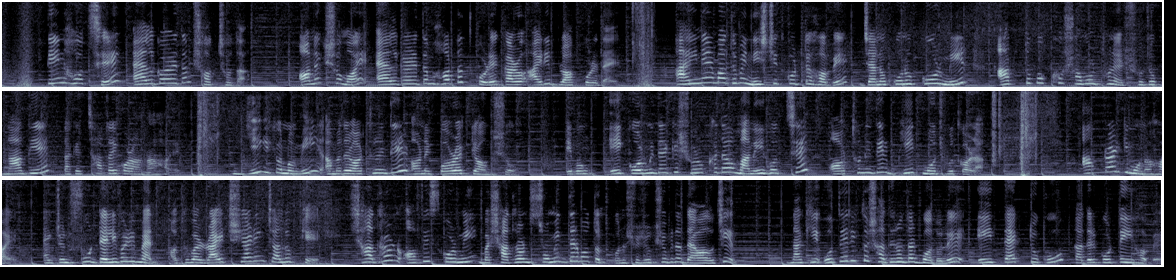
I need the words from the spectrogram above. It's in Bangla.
তিন হচ্ছে অ্যালগোরিদম স্বচ্ছতা। অনেক সময় অ্যালগোরিদম হঠাৎ করে কারও আইডি ব্লক করে দেয়। আইনের মাধ্যমে নিশ্চিত করতে হবে যেন কোনো কর্মীর আত্মপক্ষ সমর্থনের সুযোগ না দিয়ে তাকে ছাঁটাই করা না হয়। গিগ ইকোনমি আমাদের অর্থনীতির অনেক বড় একটি অংশ এবং এই কর্মীদেরকে সুরক্ষা দেওয়া মানেই হচ্ছে অর্থনীতির ভিত মজবুত করা। আপনার কি মনে হয়? একজন ফুড ডেলিভারি ম্যান অথবা রাইড শেয়ারিং চালককে সাধারণ অফিস কর্মী বা সাধারণ শ্রমিকদের মতন কোনো সুযোগ সুবিধা দেওয়া উচিত? নাকি অতিরিক্ত স্বাধীনতার বদলে এই ত্যাগটুকু তাদের করতেই হবে?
